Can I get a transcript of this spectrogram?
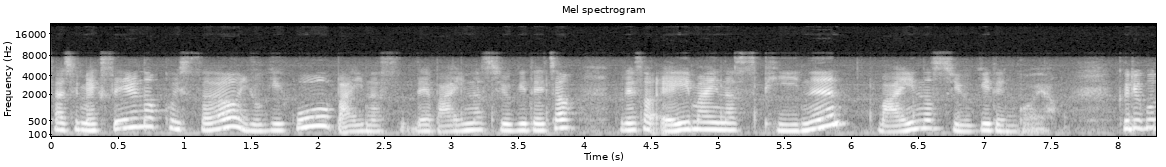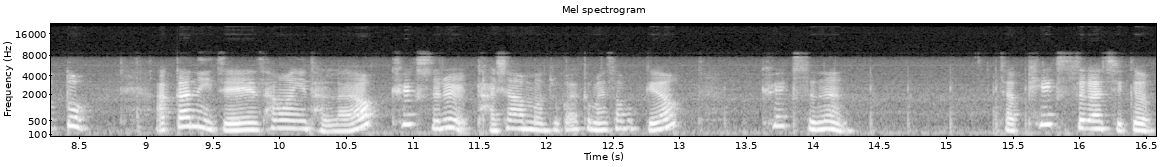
자 지금 x 1 넣고 있어요. 6이고 마이너스 네 마이너스 6이 되죠. 그래서 a-b는 마이너스 6이 된 거예요. 그리고 또 아까는 이제 상황이 달라요. qx를 다시 한번 좀 깔끔하게 써볼게요. qx는 자 px가 지금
